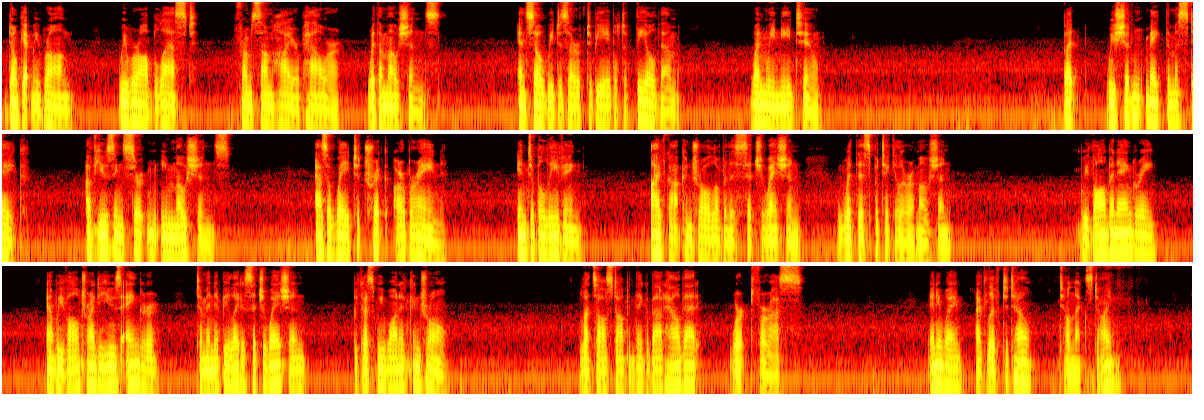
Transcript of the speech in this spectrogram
Don't get me wrong, we were all blessed from some higher power with emotions, and so we deserve to be able to feel them when we need to. But we shouldn't make the mistake of using certain emotions as a way to trick our brain into believing I've got control over this situation with this particular emotion. We've all been angry, and we've all tried to use anger to manipulate a situation because we wanted control. Let's all stop and think about how that worked for us. Anyway, I've lived to tell. Till next time.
